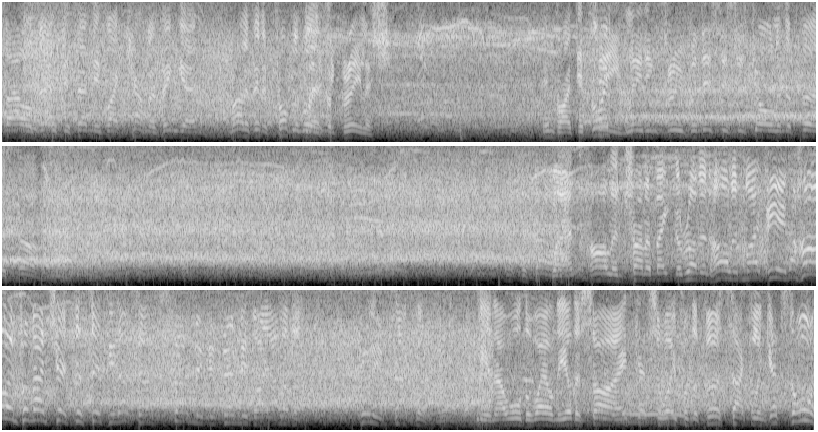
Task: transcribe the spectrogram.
Foul there, defended by Camavinga. Might have been a problem with for Grealish. In by De Bruyne, leading through Vinicius' goal in the first half. That's a foul. Man, Haaland trying to make the run, and Haaland might be in. Haaland for Manchester City. That's outstanding, defended by Alaba. Brilliant tackle. Now all the way on the other side, gets away from the first tackle and gets the one.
